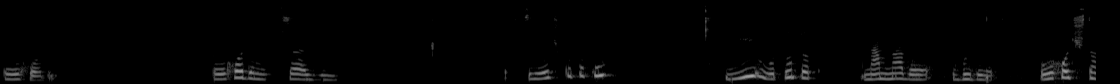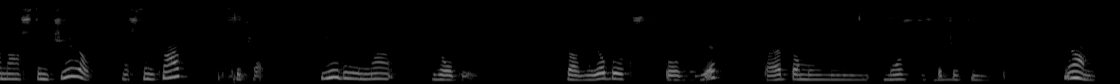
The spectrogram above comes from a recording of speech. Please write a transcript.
Переходимо. Переходимо в цей ссылочку таку. И вот тут вот нам надо выбрать. Вы хотите на станчиров, на станкнав скачать или на Roblox. Да, на Roblox тоже есть, поэтому можете скачать и на Roblox. Да,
